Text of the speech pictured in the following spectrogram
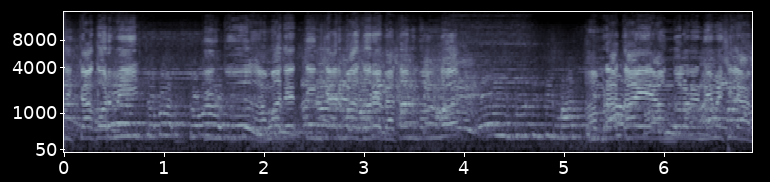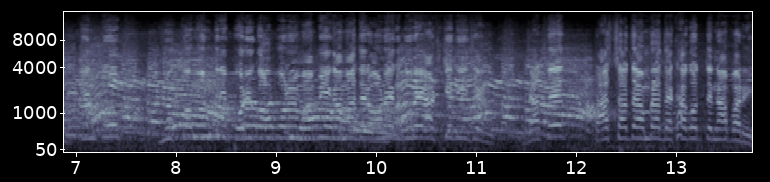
শিক্ষাকর্মী, কিন্তু আমাদের তিন চার মাস ধরে বেতন বন্ধ। আমরা তাই আন্দোলনে নেমেছিলাম। কিন্তু মুখ্যমন্ত্রী পরিকল্পনা মাফিক আমাদের অনেক দূরে আটকে দিয়েছেন, যাতে তার সাথে আমরা দেখা করতে না পারি।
